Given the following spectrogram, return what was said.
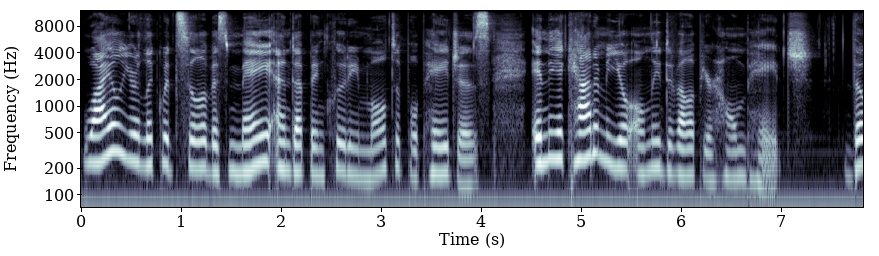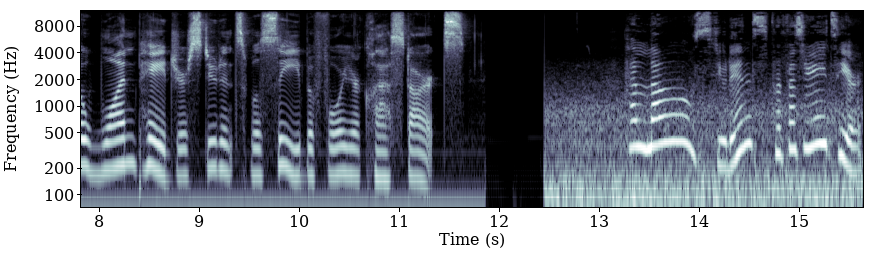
While your liquid syllabus may end up including multiple pages, in the Academy you'll only develop your home page, the one page your students will see before your class starts. Hello, students. Professor Yates here.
